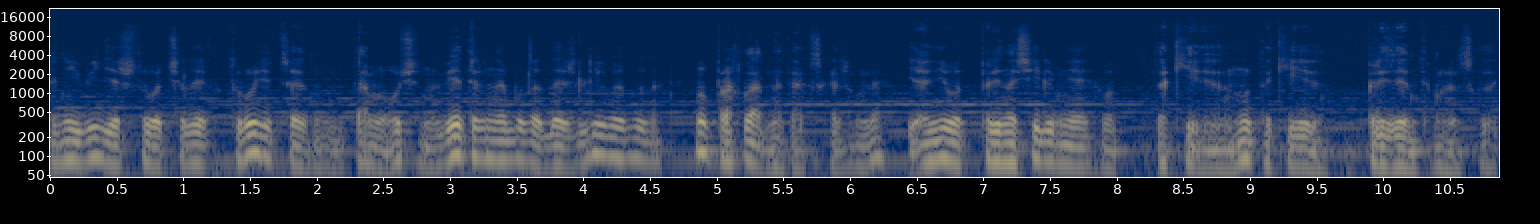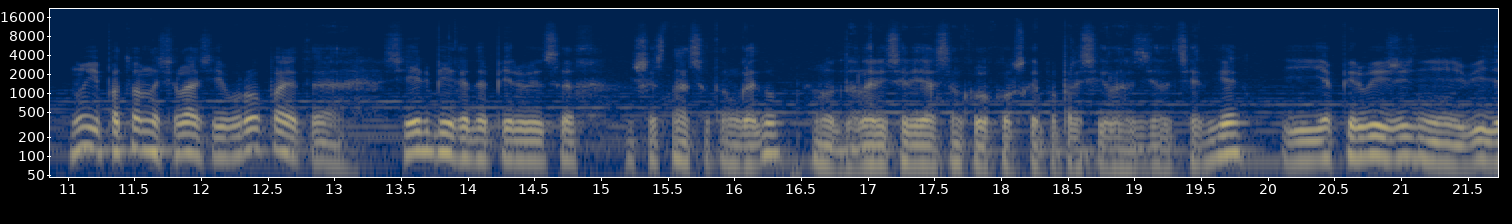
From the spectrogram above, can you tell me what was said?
Они видят, что вот человек трудится, там очень ветрено было, дождливо было, ну, прохладно, так скажем, да. И они вот приносили мне вот такие, ну, такие презенты, можно сказать. Ну и потом началась Европа, это Сербия, когда первый цех в 16 году. Вот Лариса Ильясовна Кулаковская попросила сделать Сергея. И я впервые в жизни видел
